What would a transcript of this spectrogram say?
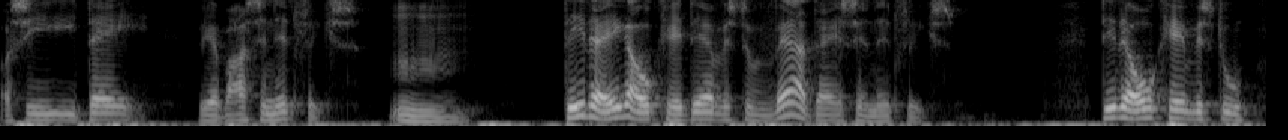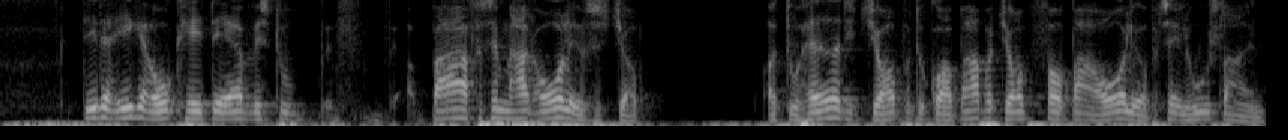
at sige, i dag vil jeg bare se Netflix. Mm. Det, der ikke er okay, det er, hvis du hver dag ser Netflix. Det, der er okay, hvis du... Det, der ikke er okay, det er, hvis du bare for eksempel har et overlevelsesjob, og du hader dit job, og du går bare på job for at bare at overleve og betale huslejen,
